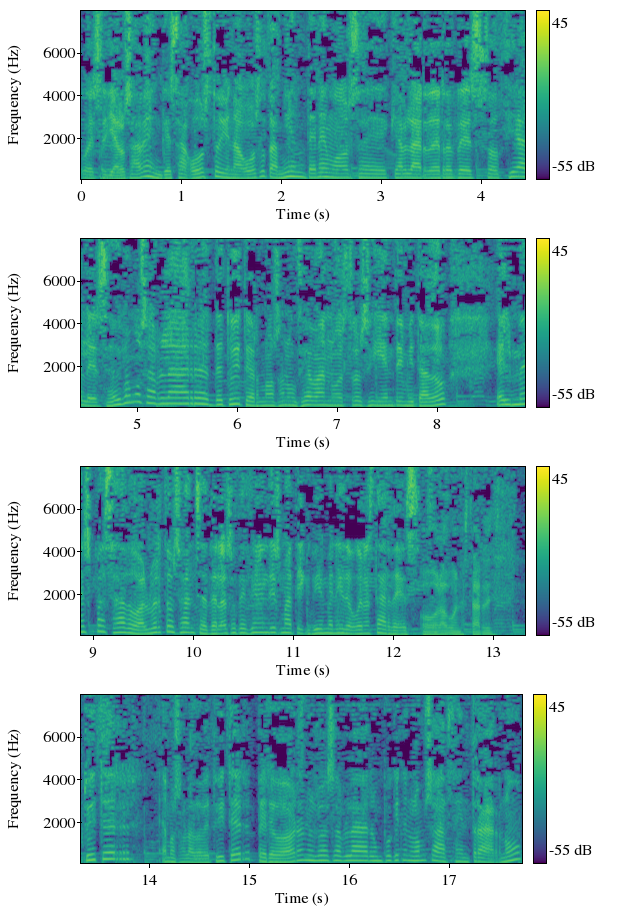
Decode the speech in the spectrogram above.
Pues ya lo saben, que es agosto y en agosto también tenemos eh, que hablar de redes sociales. Hoy vamos a hablar de Twitter, nos anunciaba nuestro siguiente invitado el mes pasado, Alberto Sánchez de la Asociación Indismatic. Bienvenido, buenas tardes. Hola, buenas tardes. Twitter, hemos hablado de Twitter, pero ahora nos vas a hablar un poquito, nos vamos a centrar, ¿no?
